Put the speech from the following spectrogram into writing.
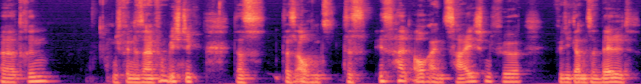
äh, drin. Und ich finde es einfach wichtig, dass das auch, das ist halt auch ein Zeichen für, für die ganze Welt,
